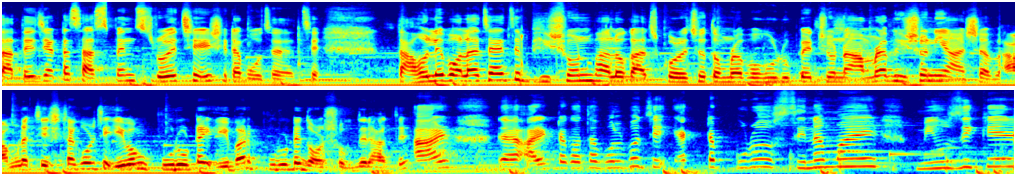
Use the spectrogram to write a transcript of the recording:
তাতে যে একটা সাসপেন্স রয়েছে সেটা বোঝা যাচ্ছে। তাহলে বলা যায় যে ভীষণ ভালো কাজ করেছ তোমরা বহুরূপের জন্য আমরা ভীষণই আশা আমরা চেষ্টা করছি এবং পুরোটাই এবার পুরোটাই দর্শকদের হাতে। আর আরেকটা কথা বলব যে একটা পুরো সিনেমায় মিউজিকের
